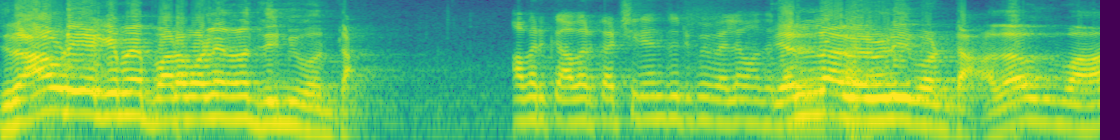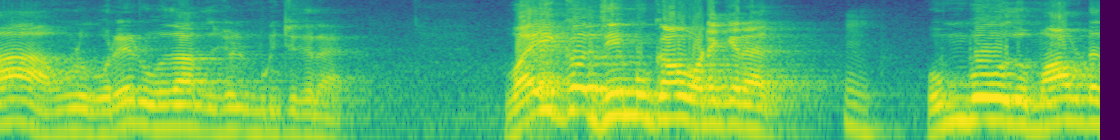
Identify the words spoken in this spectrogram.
திராவிட இயக்கமே பரவாயில்ல எல்லாம் திரும்பி வந்துட்டான். அவருக்கு அவர் கட்சியிலேருந்து திருப்பி வெளில வந்து எல்லா வெளியும் வந்துட்டான். அதாவதுமா உங்களுக்கு ஒரே ஒரு உதாரணத்தை சொல்லி முடிச்சுக்கிறேன். வைகோ திமுக உடைக்கிறார். ஒம்பது மாவட்ட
